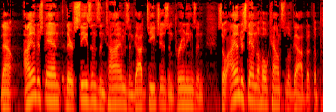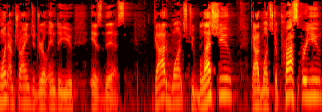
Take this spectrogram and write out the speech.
Now, I understand there's seasons and times, and God teaches and prunings, and so I understand the whole counsel of God. But the point I'm trying to drill into you is this God wants to bless you, God wants to prosper you,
